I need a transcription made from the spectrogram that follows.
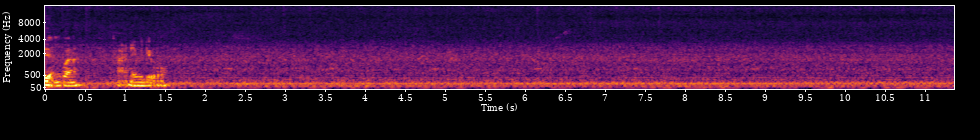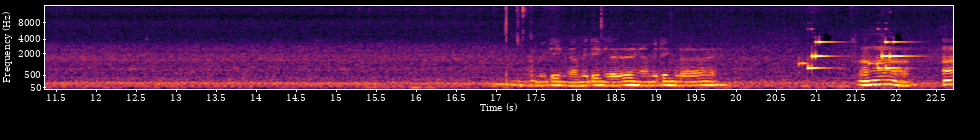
ลืองๆกว่านะ ถ่ายในวิดีโองานไม่เด้งงานไม่เด้งเลยงานไม่เด้งเลยอ่าอ่า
